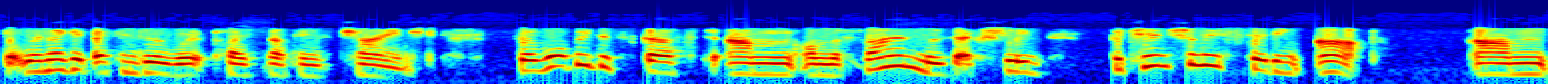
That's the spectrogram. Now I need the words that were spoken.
But when they get back into the workplace, nothing's changed. So what we discussed um, on the phone was actually potentially setting up um,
